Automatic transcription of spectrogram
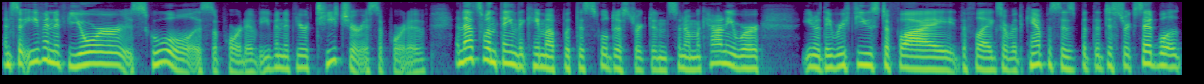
And so even if your school is supportive, even if your teacher is supportive, and that's one thing that came up with the school district in Sonoma County where you know they refused to fly the flags over the campuses but the district said well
